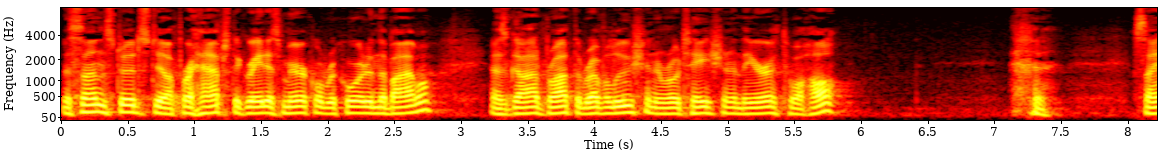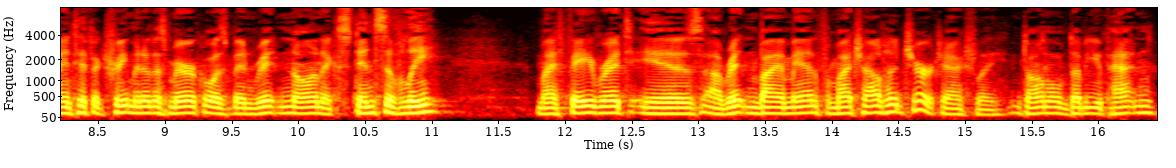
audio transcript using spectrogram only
The sun stood still, perhaps the greatest miracle recorded in the Bible as God brought the revolution and rotation of the earth to a halt. Scientific treatment of this miracle has been written on extensively. My favorite is uh, written by a man from my childhood church, actually, Donald W. Patten.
